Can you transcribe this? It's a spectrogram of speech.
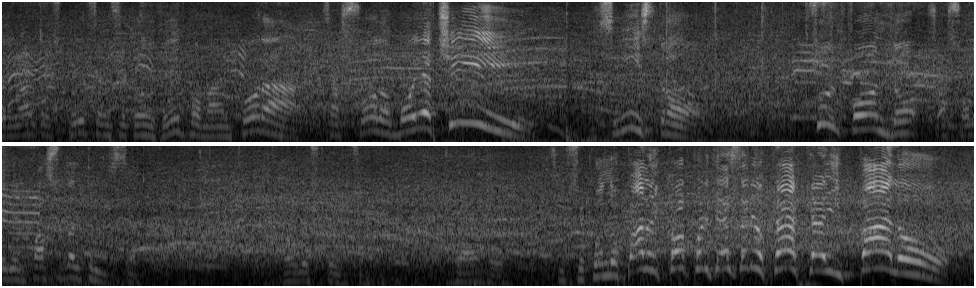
sembra un altro Spezia nel secondo tempo ma ancora Sassuolo Boiaci il sinistro. Sul fondo Sassuolo di un passo dal Trissa poi lo Spezia. Bovo sul secondo palo il colpo di testa di Okaka il palo.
